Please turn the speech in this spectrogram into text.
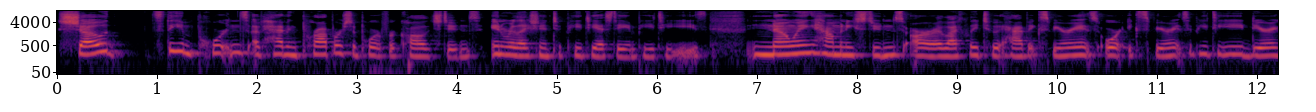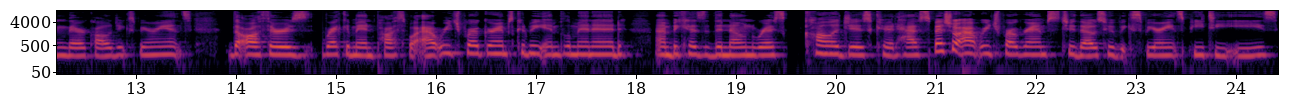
showed the importance of having proper support for college students in relation to PTSD and PTEs. Knowing how many students are likely to have experience or experience a PTE during their college experience the authors recommend possible outreach programs could be implemented um, because of the known risk. Colleges could have special outreach programs to those who've experienced PTEs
